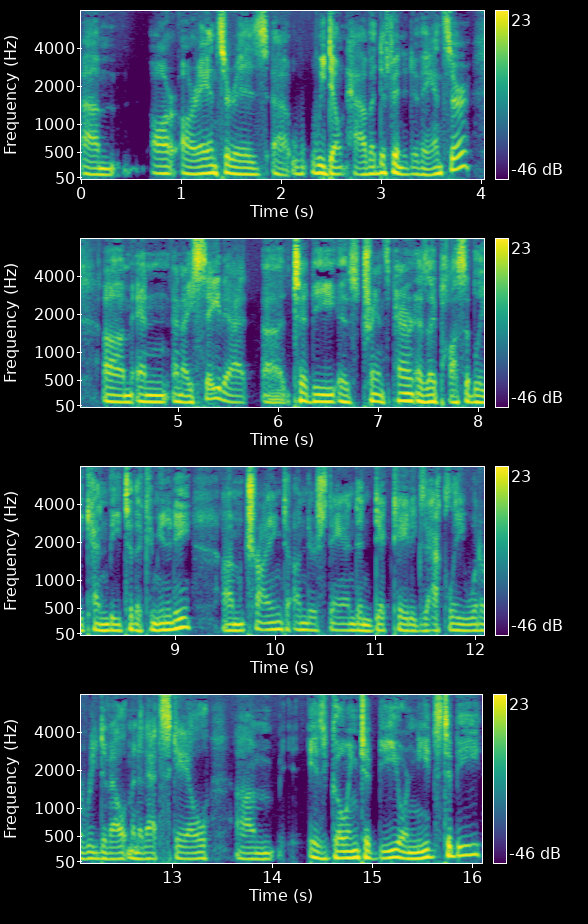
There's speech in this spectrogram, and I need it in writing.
um, our, our answer is uh, we don't have a definitive answer, um, and and I say that uh, to be as transparent as I possibly can be to the community. I'm trying to understand and dictate exactly what a redevelopment of that scale um, is going to be or needs to be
